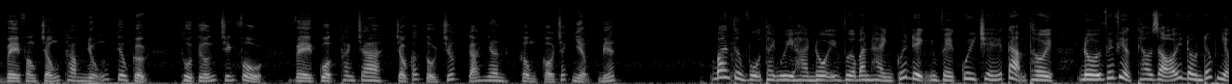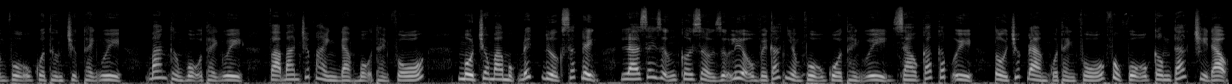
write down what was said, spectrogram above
về phòng chống tham nhũng tiêu cực, Thủ tướng Chính phủ về cuộc thanh tra cho các tổ chức cá nhân không có trách nhiệm biết. Ban Thường vụ Thành ủy Hà Nội vừa ban hành quyết định về quy chế tạm thời đối với việc theo dõi đôn đốc nhiệm vụ của Thường trực Thành ủy, Ban Thường vụ Thành ủy và Ban chấp hành Đảng bộ thành phố. Một trong ba mục đích được xác định là xây dựng cơ sở dữ liệu về các nhiệm vụ của thành ủy, giao các cấp ủy, tổ chức đảng của thành phố phục vụ công tác chỉ đạo,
